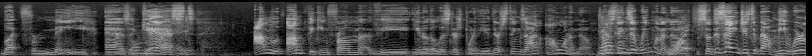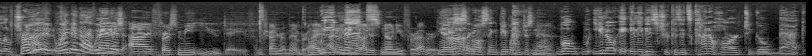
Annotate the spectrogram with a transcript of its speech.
But for me as a guest, I'm I'm thinking from the you know the listener's point of view. There's things I, I want to know. There's Okay. things that we want to know. What? So this ain't just about me. We're a little When did, when, did, I when managed- did I first meet you, Dave? I'm trying to remember. I, We I don't even met- know. I've just known you forever. yeah, he's Uh, just like one of those things people you've just known. Well, you know, it, and it is true because it's kind of hard to go back.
